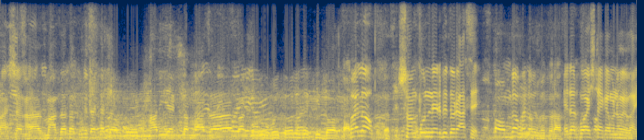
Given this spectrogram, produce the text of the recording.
মাশাআল্লাহ। আর মাজাটা তুমি দেখা যাও যে ভারী একটা মাজা বা গরু হইতে হলে যে কি দরকার। সম্পূর্ণের ভিতরে আছে। সম্পূর্ণের ভেতর আছে। এটার বয়সটা কেমন হবে ভাই?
